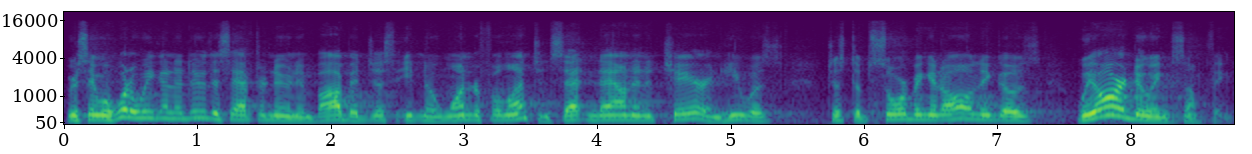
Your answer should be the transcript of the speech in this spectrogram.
we were saying, Well, what are we going to do this afternoon? And Bob had just eaten a wonderful lunch and sat down in a chair, and he was just absorbing it all. And he goes, We are doing something.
